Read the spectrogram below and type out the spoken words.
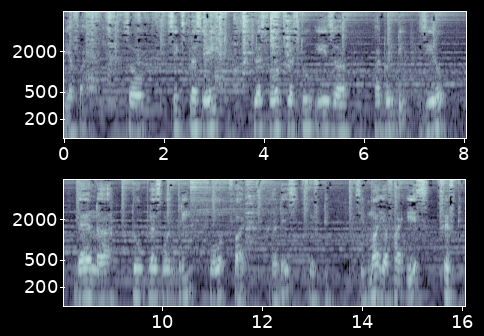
fi. So 6 plus 8 plus 4 plus 2 is uh, 20 0 then uh, 2 plus 1 3 4 5 that is 50 sigma fi is 50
